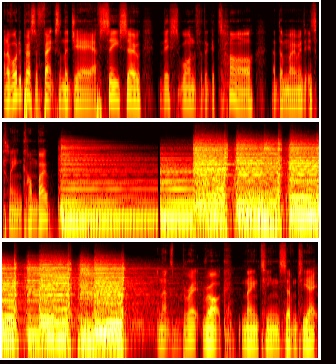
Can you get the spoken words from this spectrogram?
And I've already pressed effects on the GAFC. So this one for the guitar at the moment is clean combo. And that's Brit Rock 1978.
